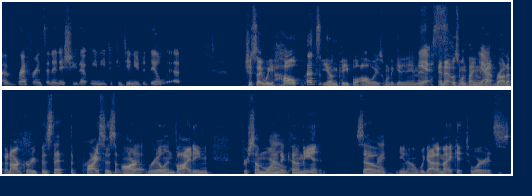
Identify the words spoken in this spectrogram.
of reference and an issue that we need to continue to deal with I should say we hope That's- young people always want to get in it. Yes. And that was one thing that Yeah. got brought up in our group is that the prices Mhm. aren't Yeah. real inviting for someone No. to come in. So, Right. you know, we got to make it to where it's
